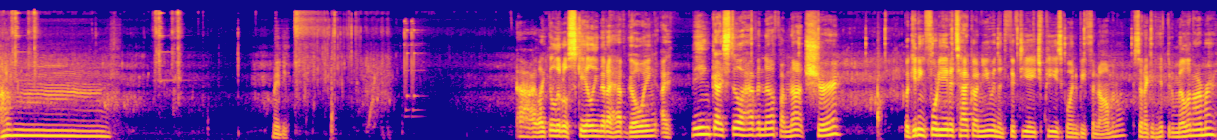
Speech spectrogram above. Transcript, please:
Um, maybe. Uh, I like the little scaling that I have going. I think I still have enough. I'm not sure. But getting 48 attack on you and then 50 HP is going to be phenomenal. Because then I can hit through melon armor.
